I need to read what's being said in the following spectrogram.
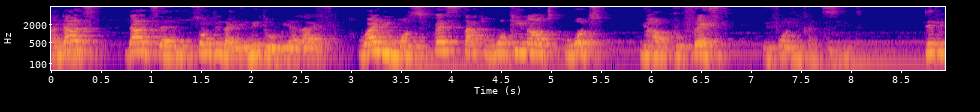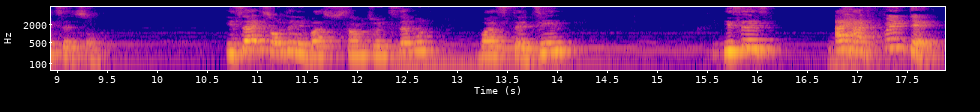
And that's that's um, something that you need to realize. Why you must first start working out what you have professed before you can see it. David said something. He said something in verse Psalm 27, verse 13. He says, I had fainted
